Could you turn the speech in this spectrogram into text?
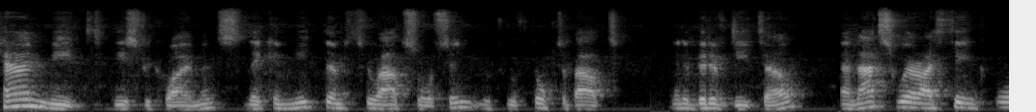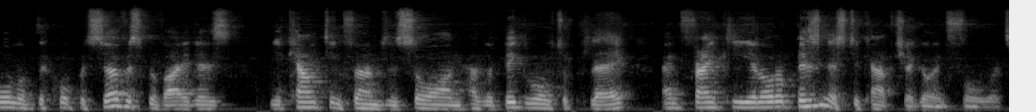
can meet these requirements. They can meet them through outsourcing, which we've talked about in a bit of detail. And that's where I think all of the corporate service providers, the accounting firms and so on have a big role to play and frankly, a lot of business to capture going forward.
